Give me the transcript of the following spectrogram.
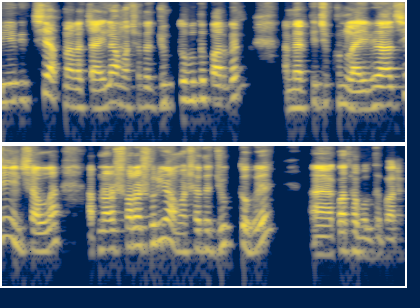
দিয়ে দিচ্ছি, আপনারা চাইলে আমার সাথে যুক্ত হতে পারবেন। আমি আর কিছুক্ষণ লাইভে আছি ইনশাল্লাহ আপনারা সরাসরি আমার সাথে যুক্ত হয়ে কথা বলতে পারেন।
